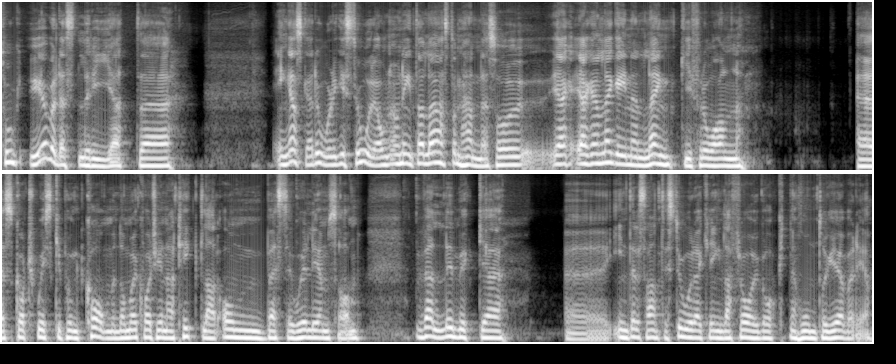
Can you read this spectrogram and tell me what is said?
tog över destilleriet. Eh, en ganska rolig historia. Om, om ni inte har läst om henne så jag, jag kan lägga in en länk ifrån eh, scotchwhisky.com. De har kvar sina artiklar om Bessie Williamson. Väldigt mycket eh, intressant historia kring Lafroig och när hon tog över det.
